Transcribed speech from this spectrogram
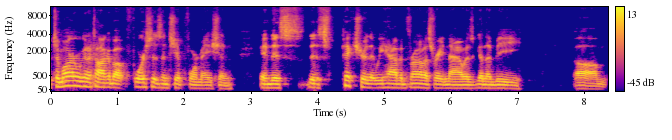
tomorrow we're going to talk about forces and chip formation. And this, this picture that we have in front of us right now is going to be um,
